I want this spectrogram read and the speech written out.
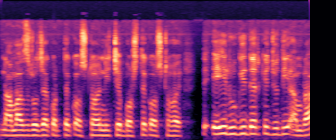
নামাজ রোজা করতে কষ্ট হয় নিচে বসতে কষ্ট হয়। তো এই রুগীদেরকে যদি আমরা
